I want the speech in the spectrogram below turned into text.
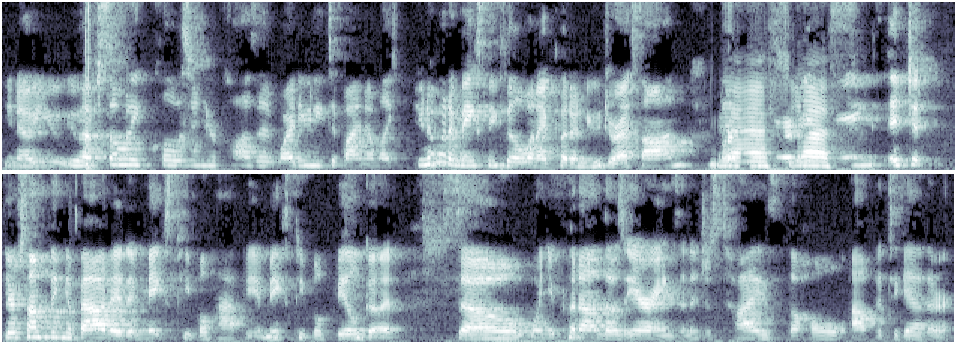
you know, you, you have so many clothes in your closet. Why do you need to buy them? I'm like, you know what it makes me feel when I put a new dress on? Yes, yes. It just, there's something about it. It makes people happy. It makes people feel good. So when you put on those earrings and it just ties the whole outfit together,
